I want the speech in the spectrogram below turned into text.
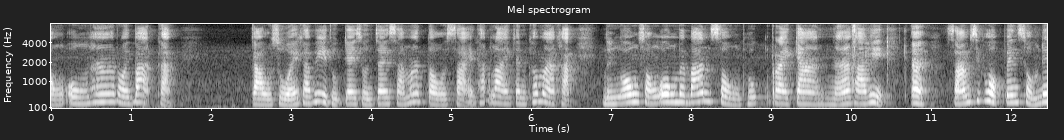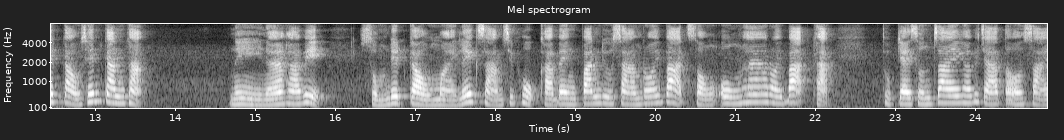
2องค์500 บาทค่ะ เก่าสวยค่ะพี่ถูกใจสนใจสามารถต่อสายทักไลน์กันเข้ามาค่ะ 1 องค์ 2 องค์แม่บ้านส่งทุกรายการนะคะพี่อะ36 เป็นสมเด็จเก่าเช่นกันค่ะ นี่นะคะพี่ สมเด็จเก่าหมายเลข 36 ค่ะ แบ่งปันอยู่ 300 บาท 2 องค์ 500 บาทค่ะ ถูกใจสนใจค่ะพี่จ๋าต่อสาย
